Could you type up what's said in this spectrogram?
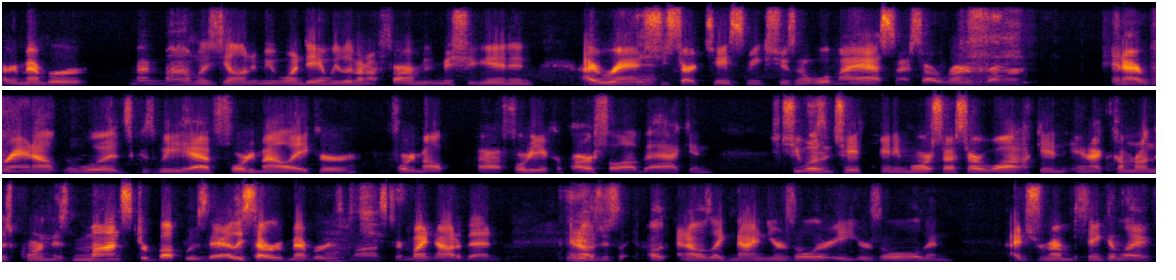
I remember my mom was yelling at me one day, and we live on a farm in Michigan, and I ran. Yeah. She started chasing me 'cause she was gonna whoop my ass, and I started running from her. And I ran out in the woods because we have 40 mile acre, 40 mile, uh, 40 acre parcel out back, and she wasn't chasing me anymore. So I started walking, and I come around this corner, and this monster buck was there. At least I remember his monster. It might not have been. And I was just, I was- and I was like nine years old or eight years old, and I just remember thinking like,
